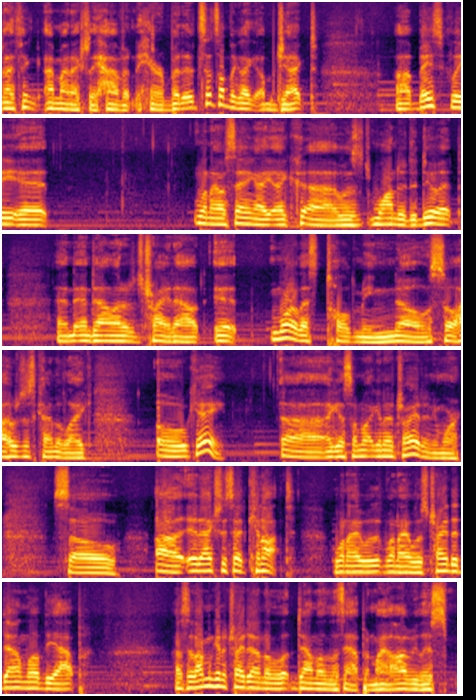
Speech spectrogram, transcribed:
I think I might actually have it here, but it said something like object. Uh, basically, it when I was saying I uh, was wanted to do it and and downloaded to try it out, it more or less told me no. So I was just kind of like, okay, uh, I guess I'm not going to try it anymore. So uh, it actually said cannot when I was when I was trying to download the app. I said I'm going to try to download, download this app, and my obvious Ovilus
